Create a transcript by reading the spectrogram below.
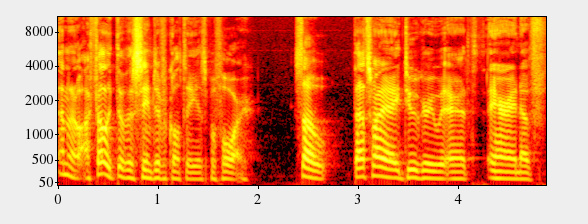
I don't know. I felt like they were the same difficulty as before. So that's why I do agree with Aaron-. Of,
